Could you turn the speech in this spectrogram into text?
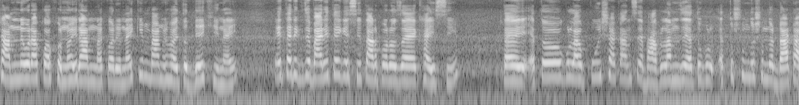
সামনে ওরা কখনোই রান্না করে নাই, কিংবা আমি হয়তো দেখি নাই। এই তারিখ যে বাড়িতে গেছি, তারপরও যায় খাইছি। তাই এতগুলা পুঁই শাক আনছে, ভাবলাম যে এতগুলো এত সুন্দর সুন্দর ডাটা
